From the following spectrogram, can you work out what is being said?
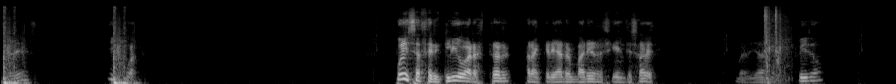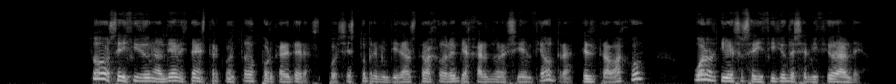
3 y 4. Puedes hacer clic o arrastrar para crear varias residencias a vez. Bueno, ya lo hemos construido. Todos los edificios de una aldea necesitan estar conectados por carreteras, pues esto permitirá a los trabajadores viajar de una residencia a otra, el trabajo o a los diversos edificios de servicio de la aldea.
